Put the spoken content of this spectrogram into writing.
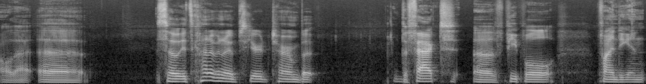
all that. Uh, so it's kind of an obscure term, but the fact of people finding an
